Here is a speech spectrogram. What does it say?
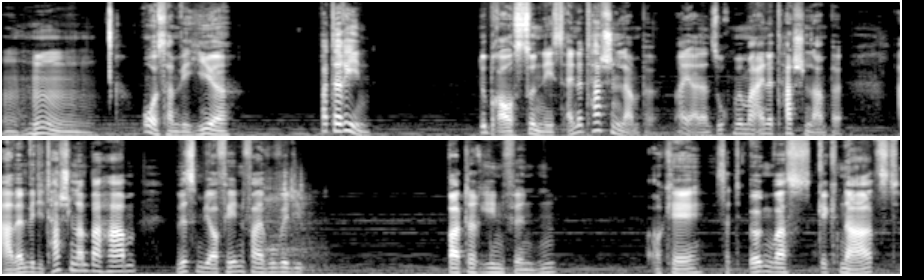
Mhm. Oh, was haben wir hier? Batterien. Du brauchst zunächst eine Taschenlampe. Ah ja, dann suchen wir mal eine Taschenlampe. Aber wenn wir die Taschenlampe haben, wissen wir auf jeden Fall, wo wir die Batterien finden. Okay, es hat irgendwas geknarzt.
